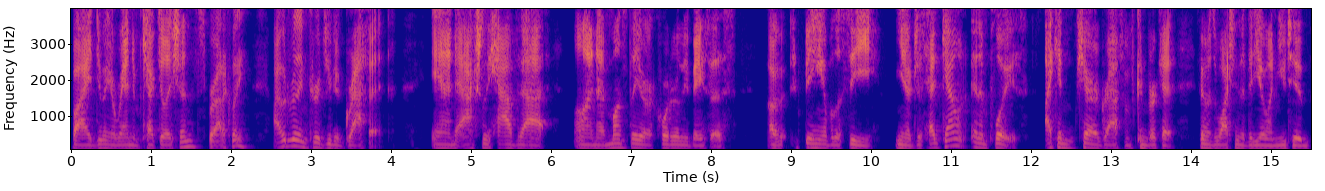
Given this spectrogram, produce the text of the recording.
by doing a random calculation sporadically. I would really encourage you to graph it and actually have that on a monthly or a quarterly basis of being able to see, you know, just headcount and employees. I can share a graph of ConvertKit if anyone's watching the video on YouTube,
